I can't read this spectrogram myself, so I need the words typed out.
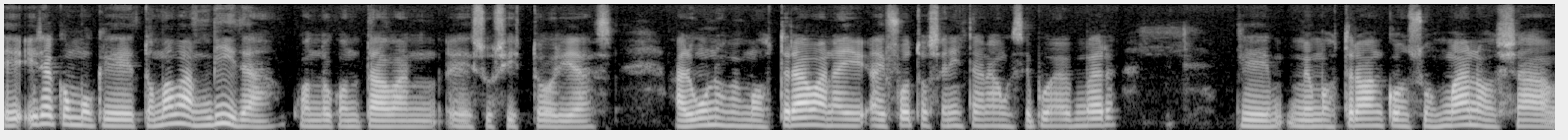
Eh, era como que tomaban vida cuando contaban sus historias. Algunos me mostraban, hay, hay fotos en Instagram que se pueden ver, que me mostraban con sus manos ya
